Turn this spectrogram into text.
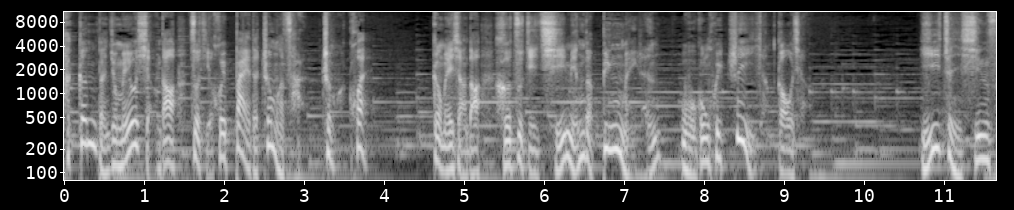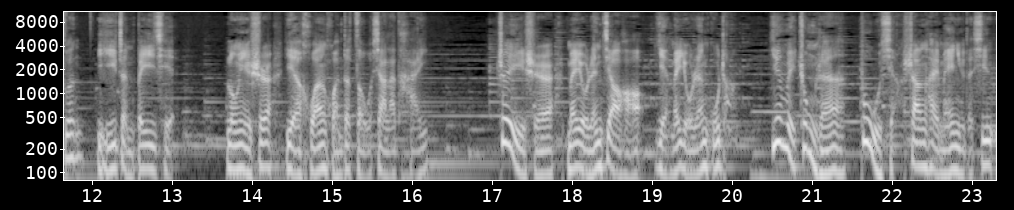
他根本就没有想到自己会败得这么惨这么快，更没想到和自己齐名的冰美人武功会这样高强。一阵心酸，一阵悲切，龙运师也缓缓地走下了台。这时，没有人叫好，也没有人鼓掌，因为众人不想伤害美女的心。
